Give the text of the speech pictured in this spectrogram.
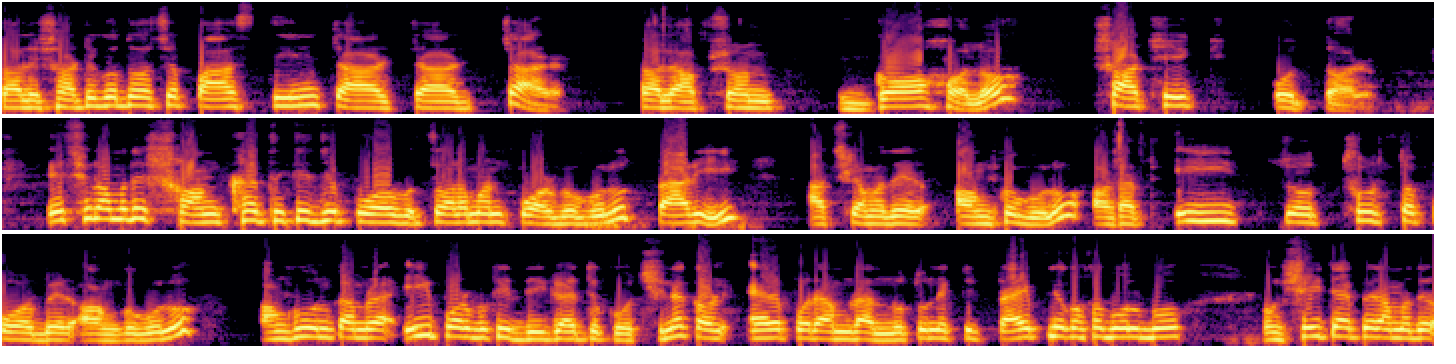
তাহলে সঠিক উত্তর হচ্ছে পাঁচ, তিন, চার চার চার। তাহলে অপশন গ হলো সঠিক উত্তর। এ ছিল আমাদের সংখ্যা থেকে যে চলমান পর্বগুলো, তারই আজকে আমাদের অঙ্কগুলো, অর্থাৎ এই চতুর্থ পর্বের অঙ্কগুলো, অঙ্কগুলোকে আমরা এই পর্বটি দীর্ঘায়িত করছি না, কারণ এরপরে আমরা নতুন একটি টাইপ নিয়ে কথা বলব, এবং সেই টাইপের আমাদের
